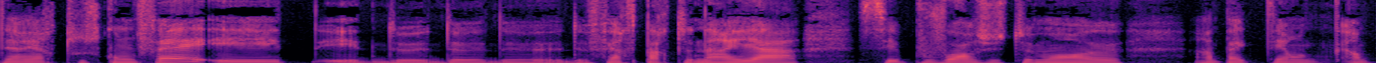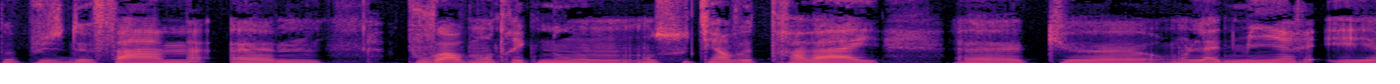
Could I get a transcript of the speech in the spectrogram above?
derrière tout ce qu'on fait et, de, de, de, faire ce partenariat, c'est pouvoir justement euh, impacter un peu plus de femmes, euh, pouvoir montrer que nous, on, soutient votre travail, qu'on l'admire et,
